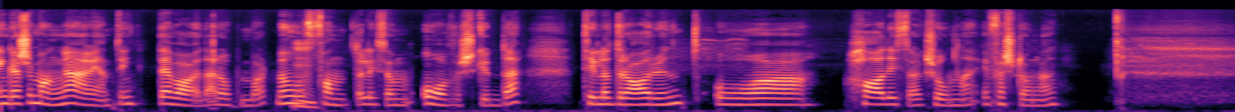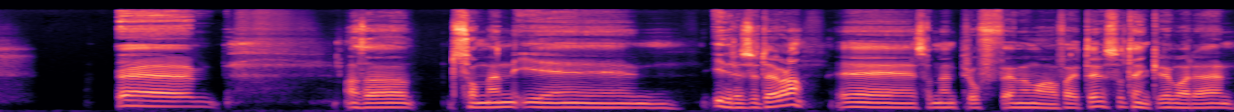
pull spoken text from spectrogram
Engasjementet er jo én ting, det var jo der åpenbart, men hvor Mm. fant du liksom overskuddet til å dra rundt og ha disse aksjonene i første omgang? Uh, altså, som en i, idrettsutøver, da, uh, som en proff MMA-fighter, så tenker du bare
